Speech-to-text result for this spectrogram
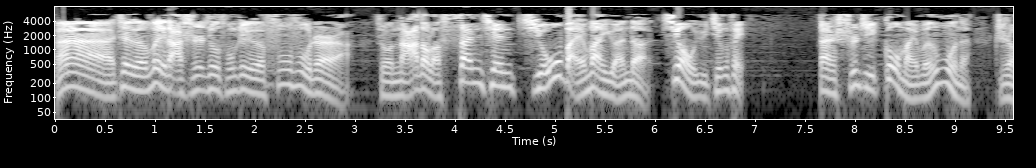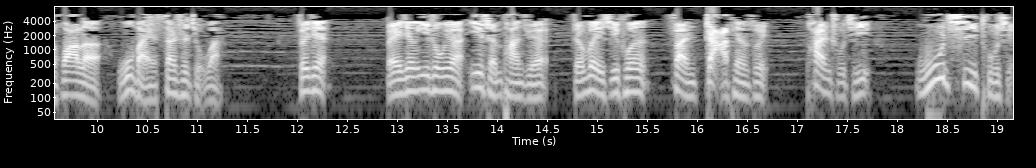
哎，这个魏大师就从这个夫妇这儿啊，就拿到了三千九百万元的教育经费，但实际购买文物呢，只花了五百三十九万。最近。北京一中院一审判决，这魏锡坤犯诈骗罪，判处其无期徒刑。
